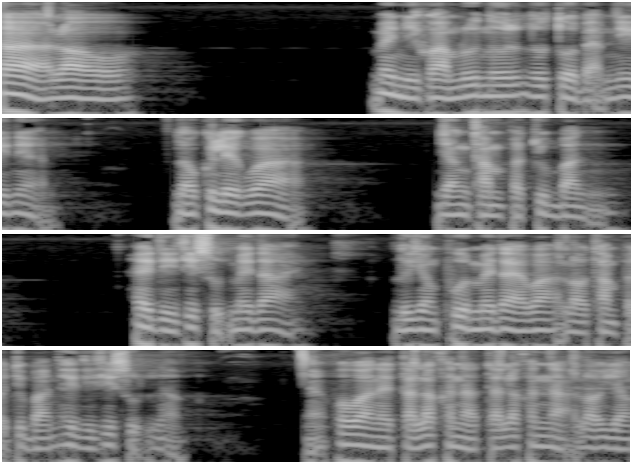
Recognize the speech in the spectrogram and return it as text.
ถ้าเราไม่มีความรู้นู้รู้ตัวแบบนี้เนี่ย เราก็เรียกว่ายังทำปัจจุบันให้ดีที่สุดไม่ได้ หรือยังพูดไม่ได้ว่าเราทำปัจจุบันให้ดีที่สุดแล้วนะเพราะว่าในแต่ละขณะแต่ละขณะเรายัง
